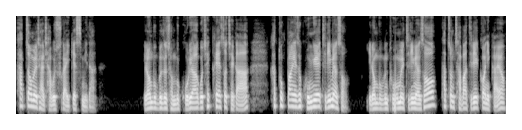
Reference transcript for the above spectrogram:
타점을 잘 잡을 수가 있겠습니다. 이런 부분들 전부 고려하고 체크해서 제가 카톡방에서 공유해 드리면서 이런 부분 도움을 드리면서 타점 잡아 드릴 거니까요.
